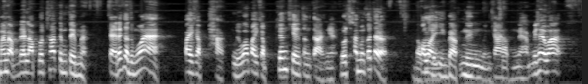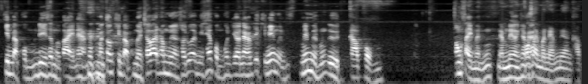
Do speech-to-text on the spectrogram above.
มันแบบได้รับรสชาติเต็มๆอะแต่ถ้าเกิดสมมติว่าไปกับผักหรือว่าไปกับเครื่องเคียงต่างๆ เนี่ยรสชาติมันก็จะแบบอร่อยอีกแบบหนึ่งเหมือนกันครับ นะครับไม่ใช่ว่ากินแบบผมดีเสมอไปนะครับ มันต้องกินแบบเหมือนชาวบ้านทำเมืองเขาด้วยมีแค่ผมคนเดียวนะครับที่กินไม่เหมือนไม่เหมือนคนอื่น ครับผม ต้องใส่เหมือนแหนมเนืองใช่ไหต้มองใส่เหมือนแหนมเนืองครับ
